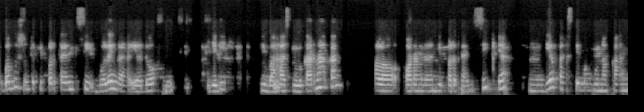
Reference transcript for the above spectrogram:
bagus untuk hipertensi, boleh nggak ya dok? Jadi dibahas dulu karena kan kalau orang dengan hipertensi ya, hmm, dia pasti menggunakan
